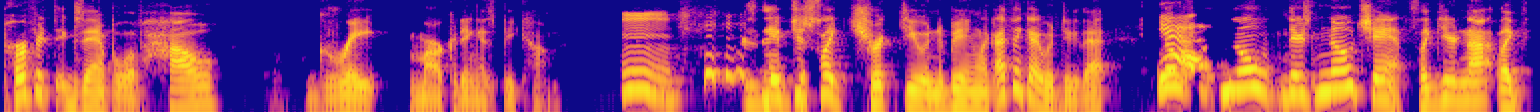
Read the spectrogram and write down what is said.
perfect example of how great marketing has become. Mm. they've just like tricked you into being like, I think I would do that. Yeah. No, no there's no chance. Like you're not like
